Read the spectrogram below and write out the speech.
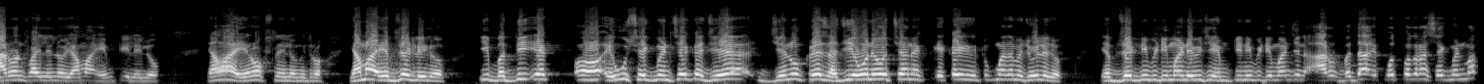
આર વન ફાઈવ લઈ લો યામા એમટી લઈ લો યામા એરોક્સ લઈ લો મિત્રો યામા એફઝેડ લઈ લો. એ બધી એક એવું સેગમેન્ટ છે કે જે, જેનો ક્રેઝ હજી એવો ને એવો છે અને એક ટૂંકમાં તમે જોઈ લેજો. એફઝેડની બી ડિમાન્ડ એવી છે એમટી ની બી ડિમાન્ડ છે ને આર બધા પોતપોતાના સેગમેન્ટમાં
